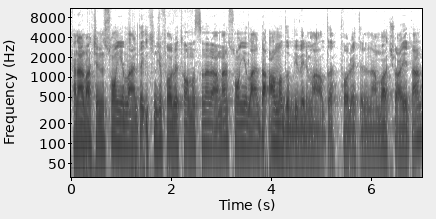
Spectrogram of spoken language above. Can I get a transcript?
Fenerbahçe'nin son yıllarda ikinci forvet olmasına rağmen son yıllarda almadığı bir verimi aldı forvetlerinden Batshuayi'den.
